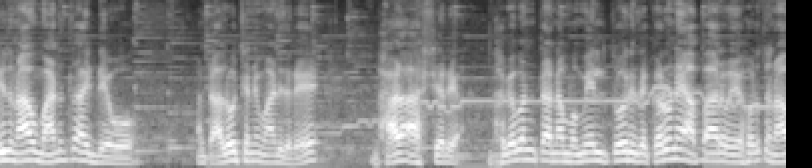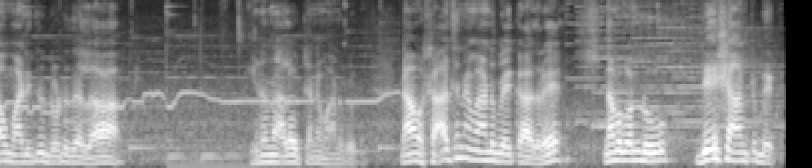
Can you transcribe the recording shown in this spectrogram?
ಇದು ನಾವು ಮಾಡ್ತಾ ಇದ್ದೇವೋ ಅಂತ ಆಲೋಚನೆ ಮಾಡಿದರೆ ಬಹಳ ಆಶ್ಚರ್ಯ. ಭಗವಂತ ನಮ್ಮ ಮೇಲೆ ತೋರಿದ ಕರುಣೆ ಅಪಾರವೇ ಹೊರತು ನಾವು ಮಾಡಿದ್ದು ದೊಡ್ಡದಲ್ಲ. ಇದನ್ನು ಆಲೋಚನೆ ಮಾಡಬೇಕು. ನಾವು ಸಾಧನೆ ಮಾಡಬೇಕಾದ್ರೆ ನಮಗೊಂದು ದೇಶ ಅಂತ ಬೇಕು.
